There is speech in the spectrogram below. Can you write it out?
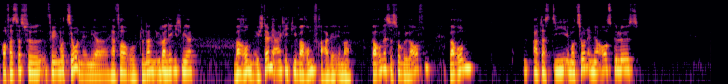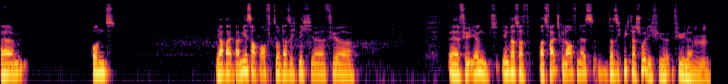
auch was das für, für Emotionen in mir hervorruft. Und dann mhm. überlege ich mir, warum? Ich stelle mir eigentlich die Warum-Frage immer. Warum ist es so gelaufen? Warum hat das die Emotionen in mir ausgelöst? Ähm, und ja, bei, bei mir ist auch oft so, dass ich mich äh, für, äh, für irgend, irgendwas, was, was falsch gelaufen ist, dass ich mich da schuldig für, fühle. Mhm.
